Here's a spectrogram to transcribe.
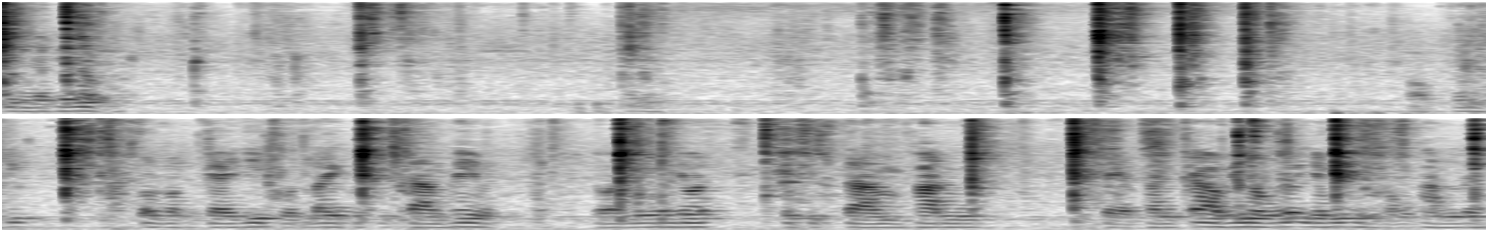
กินแล้วพี่น้อง ขอบ คุณที่กำลังใจที่กดไลค์กดติดตามให้ ตอนนี้ยอดกดติดตามพันแปดพันเก้าพี่น้องเอ้ยยังไม่ถึงสองพันเลย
